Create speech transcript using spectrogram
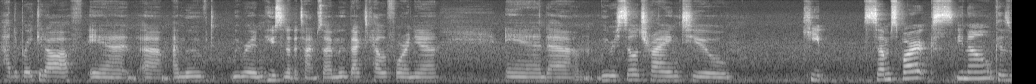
I had to break it off, and um, I moved. We were in Houston at the time, so I moved back to California, and um, we were still trying to keep some sparks, you know, because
